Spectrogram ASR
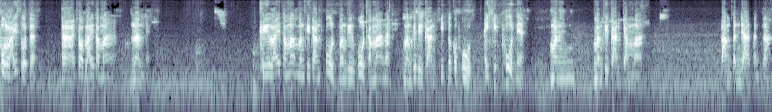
พวกไลฟ์สดอะ อ่า ชอบไลฟ์ธรรมะนั่นแหละ คือไลฟ์ธรรมะมันคือการพูด มันคือพูดธรรมะนะมันก็คือการคิดแล้วก็พูด ไอ้คิดพูดเนี่ย มันมันคือการจำมา ตามสัญญาต่าง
